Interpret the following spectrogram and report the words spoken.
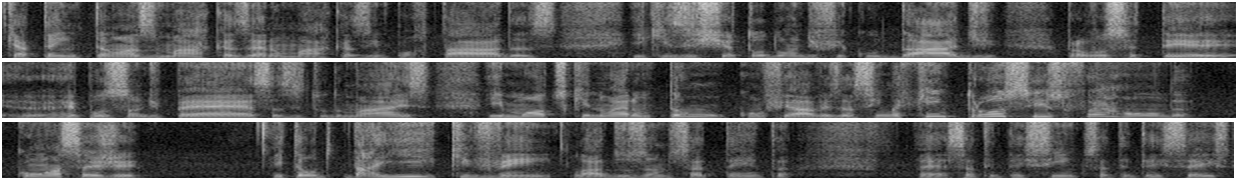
que até então as marcas eram marcas importadas e que existia toda uma dificuldade para você ter eh, reposição de peças e tudo mais, e motos que não eram tão confiáveis assim, mas quem trouxe isso foi a Honda com a CG. Então, daí que vem, lá dos anos 70, é, 75, 76,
